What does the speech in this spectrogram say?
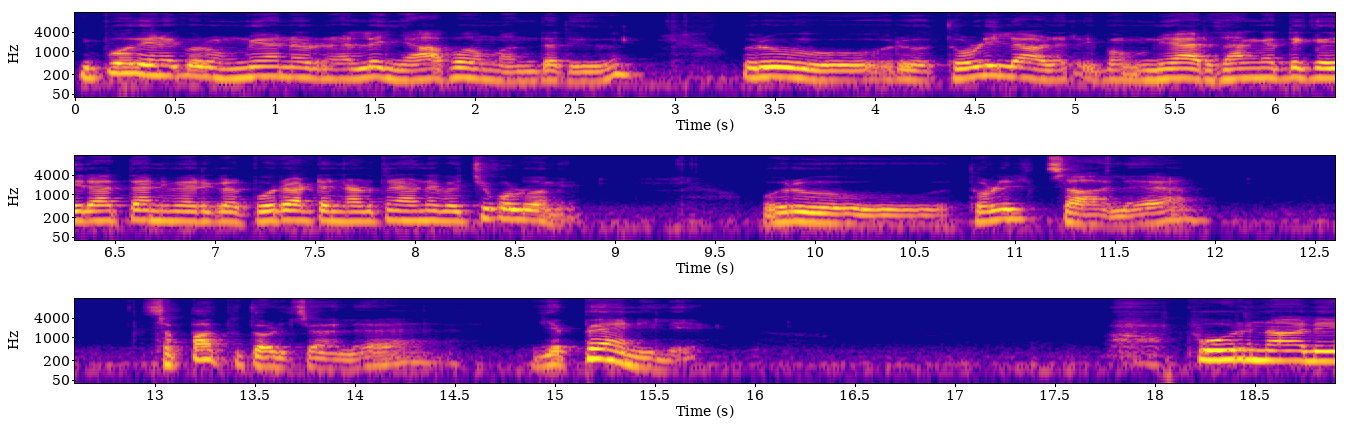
இப்போது எனக்கு ஒரு உண்மையான ஒரு நல்ல ஞாபகம் வந்தது. ஒரு ஒரு தொழிலாளர் இப்போ உண்மையாக அரசாங்கத்துக்கு எதிராகத்தான் இவர்கள் போராட்டம் நடத்தினான்னு வச்சுக்கொள்வோமே. ஒரு தொழிற்சாலை சப்பாத்து தொழிற்சாலை ஜப்பானிலே போர்னாலே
